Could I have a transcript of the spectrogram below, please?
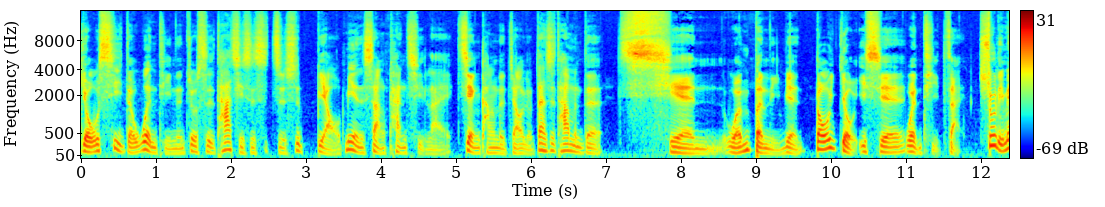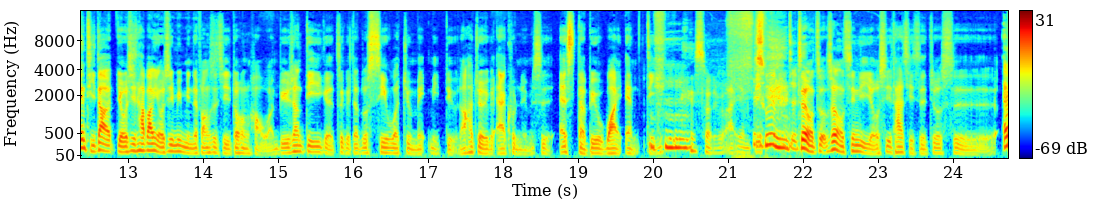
游戏的问题呢，就是它其实是只是表面上看起来健康的交流，但是他们的潜文本里面都有一些问题在。书里面提到游戏，他帮游戏命名的方式其实都很好玩。比如像第一个，这个叫做 “See what you make me do”，然后它就有一个 acronym 是 S W Y M D，S W Y M D。这种这这种心理游戏，它其实就是，哎，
